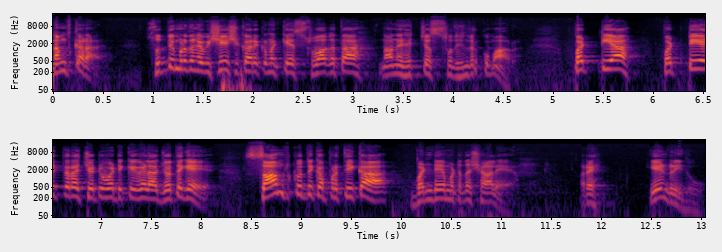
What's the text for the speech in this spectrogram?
ನಮಸ್ಕಾರ. ಸುದ್ದಿ ಮೃದಂಗ ವಿಶೇಷ ಕಾರ್ಯಕ್ರಮಕ್ಕೆ ಸ್ವಾಗತ. ನಾನು ಎಚ್ ಎಸ್ ಸುಧೀಂದ್ರ ಕುಮಾರ್. ಪಠ್ಯ, ಪಠ್ಯೇತರ ಚಟುವಟಿಕೆಗಳ ಜೊತೆಗೆ ಸಾಂಸ್ಕೃತಿಕ ಪ್ರತೀಕ ಬಂಡೇ ಮಠದ ಶಾಲೆ. ಅರೆ, ಏನ್ರಿ ಇದು?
